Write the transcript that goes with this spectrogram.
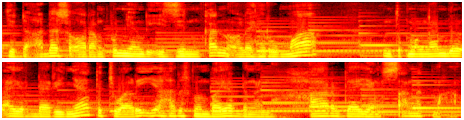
Tidak ada seorang pun yang diizinkan oleh rumah untuk mengambil air darinya kecuali ia harus membayar dengan harga yang sangat mahal.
